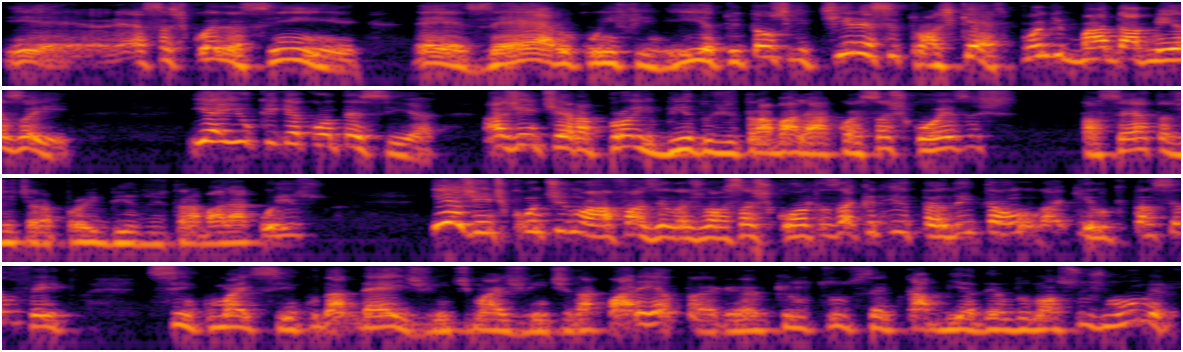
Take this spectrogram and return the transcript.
e essas coisas assim, é zero com infinito. Então, assim, tira esse troço, esquece, põe debaixo da mesa aí. E aí o que, que acontecia? A gente era proibido de trabalhar com essas coisas, tá certo? A gente era proibido de trabalhar com isso. E a gente continuava fazendo as nossas contas, acreditando, então, naquilo que está sendo feito. 5 mais 5 dá 10, 20 mais 20 dá 40, aquilo tudo sempre cabia dentro dos nossos números,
